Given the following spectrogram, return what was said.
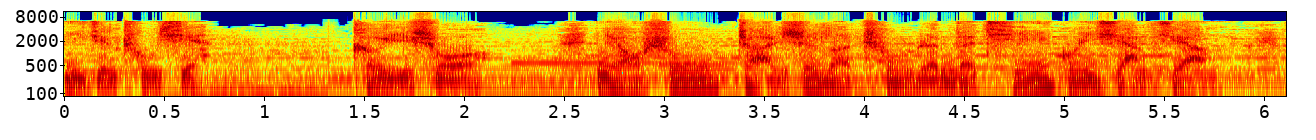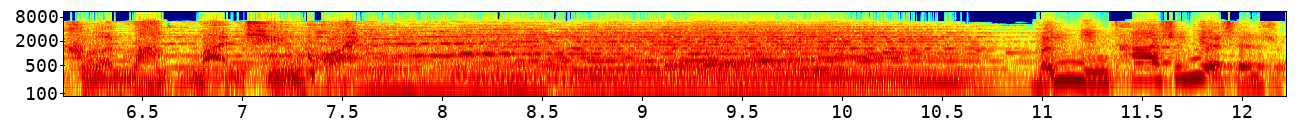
已经出现。可以说，鸟书展示了楚人的奇诡想象和浪漫情怀。文明它是越成熟，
